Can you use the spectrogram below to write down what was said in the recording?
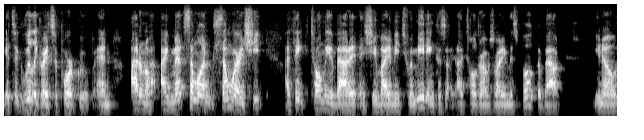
It's a really great support group. And I don't know. I met someone somewhere, and she I think told me about it and she invited me to a meeting because I, I, told her I was writing this book about, you know,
